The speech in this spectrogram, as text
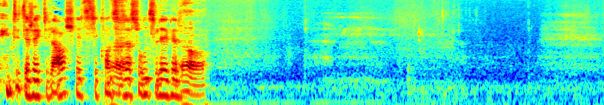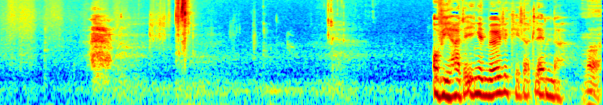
inte direkt till Auschwitz, till koncentrationsläger. Ja. Och vi hade ingen möjlighet att lämna. Nej.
